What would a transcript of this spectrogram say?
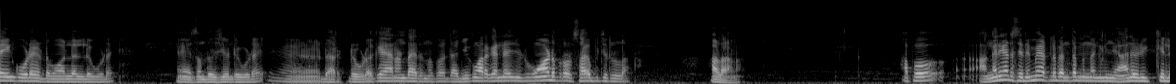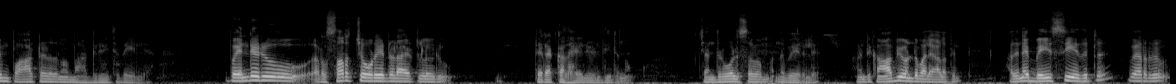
ടൈം കൂടെ ഉണ്ട് മോഹൻലാലിന്റെ കൂടെ. സന്തോഷിന്റെ സന്തോഷ് കൂടെ ഡയറക്ടറുടെ കൂടെ ഒക്കെ ഞാനുണ്ടായിരുന്നു അപ്പോൾ രാജീവ് കുമാർക്ക് എന്നെ ഒരുപാട് പ്രോത്സാഹിപ്പിച്ചിട്ടുള്ള ആളാണ്. അപ്പോൾ അങ്ങനെയാണ് സിനിമയായിട്ടുള്ള ബന്ധം എന്നെങ്കിലും ഞാനൊരിക്കലും പാട്ട് എഴുതണമെന്ന് ആഗ്രഹിച്ചതേ ഇല്ല. അപ്പോൾ എന്റെ ഒരു റിസർച്ച് ഓറിയന്റഡ് ആയിട്ടുള്ളൊരു തിരക്കഥ എഴുതിയിരുന്നു. ചന്ദ്രോത്സവം എന്ന പേരിൽ. അതിന്റെ കാവ്യമുണ്ട് മലയാളത്തിൽ. അതിനെ ബേസ് ചെയ്തിട്ട് വേറൊരു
